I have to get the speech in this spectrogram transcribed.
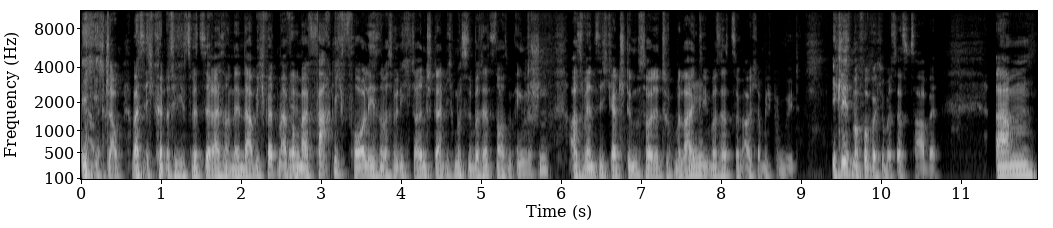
Ich, ich glaube, weißt ich könnte natürlich jetzt Witze reißen und Ende, aber ich werde mal einfach Ja. mal fachlich vorlesen, was würde ich darin stellen. Ich muss es übersetzen aus dem Englischen. Also wenn es nicht ganz stimmen sollte, tut mir leid, Mhm. die Übersetzung, aber ich habe mich bemüht. Ich lese mal vor, was ich übersetzt habe. Ähm,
